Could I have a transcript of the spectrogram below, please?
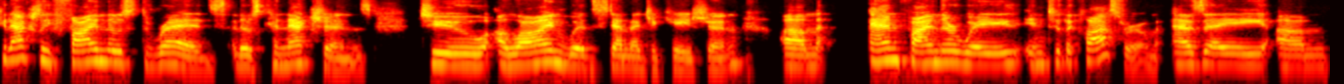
could actually find those threads, those connections to align with STEM education um, and find their way into the classroom as a um,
